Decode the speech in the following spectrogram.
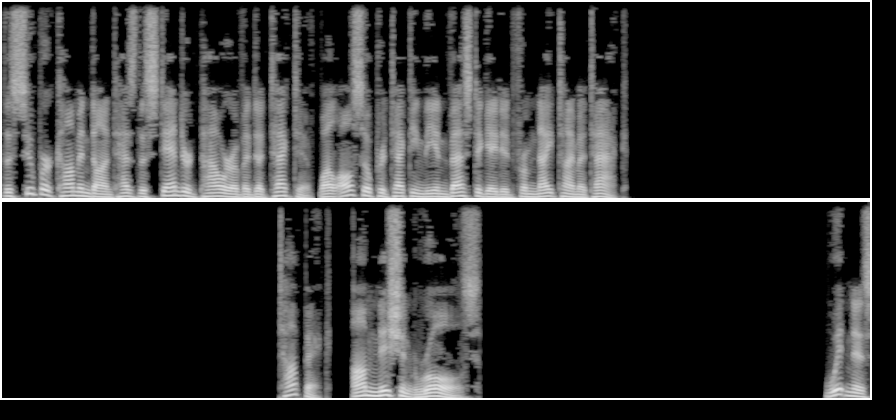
The super commandant has the standard power of a detective, while also protecting the investigated from nighttime attack. Omniscient roles Witness,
